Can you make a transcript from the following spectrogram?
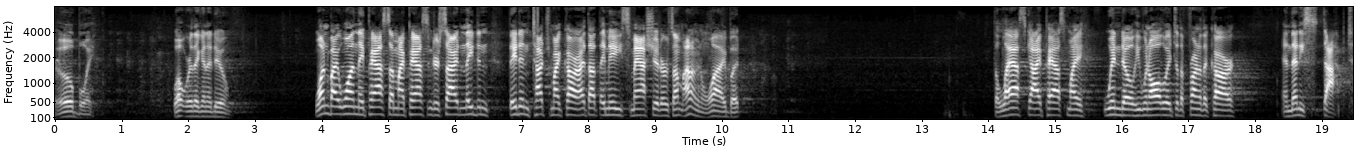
Oh boy. What were they going to do? One by one, they passed on my passenger side, and they didn't, they didn't touch my car. I thought they may smash it or something. I don't even know why, but. The last guy passed my window. He went all the way to the front of the car and then he stopped.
